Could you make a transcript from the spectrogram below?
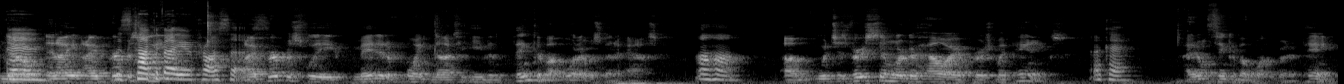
No. And And, I, I purposely Let's talk about your process. I purposefully made it a point not to even think about what I was going to ask, uh huh. um, which is very similar to how I approach my paintings. Okay. I don't think about what I'm going to paint.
